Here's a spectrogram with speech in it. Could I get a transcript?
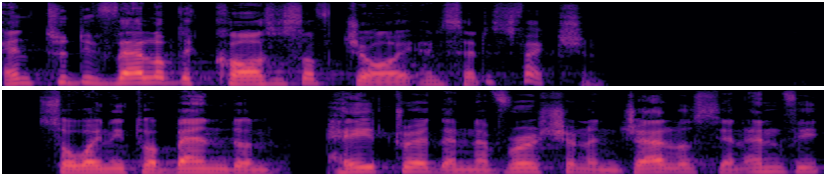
and to develop the causes of joy and satisfaction. So I need to abandon hatred and aversion and jealousy and envy.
